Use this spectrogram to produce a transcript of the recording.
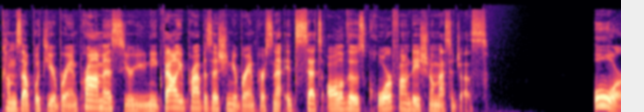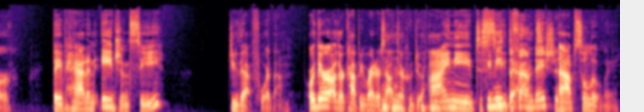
comes up with your brand promise, your unique value proposition, your brand personality. It sets all of those core foundational messages. Or they've had an agency do that for them. Or there are other copywriters out there who do. I need to You see need the that. foundation. Absolutely.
